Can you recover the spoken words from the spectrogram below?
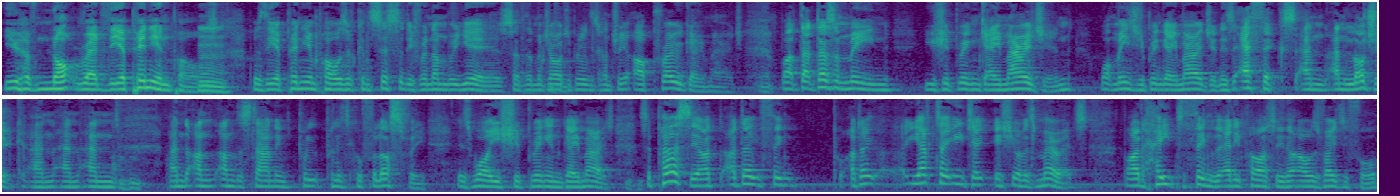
you have not read the opinion polls. Hmm. Because the opinion polls have consistently for a number of years said the majority of people in this country are pro gay marriage. But that doesn't mean you should bring gay marriage in. What means you bring gay marriage in is ethics and, and logic and, and, and, mm-hmm. and un- understanding pol- political philosophy is why you should bring in gay marriage. So personally, I, I don't think I don't. You have to take each issue on its merits, but I'd hate to think that any party that I was voting for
